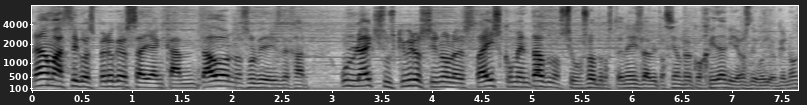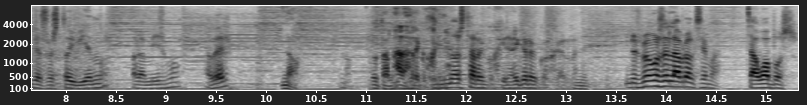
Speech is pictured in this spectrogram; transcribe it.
Nada más, chicos, espero que os haya encantado. No os olvidéis dejar un like, suscribiros si no lo estáis, comentadnos si vosotros tenéis la habitación recogida, que ya os digo yo que no, que eso estoy viendo ahora mismo. A ver. No. No. No está nada recogida. No está recogida, hay que recogerla. Y nos vemos en la próxima. Chao, guapos.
